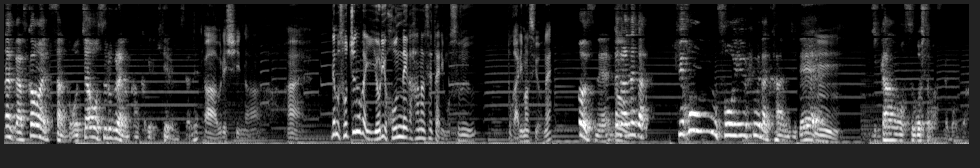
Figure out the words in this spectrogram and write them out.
なんか深町さんとお茶をするぐらいの感覚で来てるんですよね。ああ嬉しいな。はいでもそっちの方がより本音が話せたりもするとかありますよねそうですね。だからなんか、基本そういう風な感じうでん時間を過ごしてますね、僕は。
